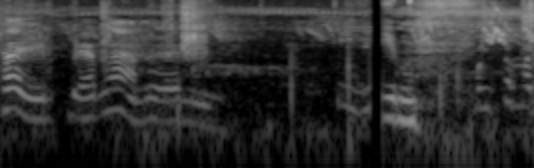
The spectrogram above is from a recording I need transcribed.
ไทยแบบงามเลยมึงอิ่มมึงต้องมา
